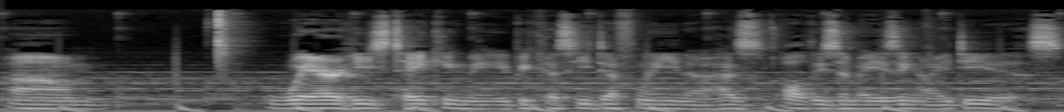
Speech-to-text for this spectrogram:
um, where he's taking me because he definitely, you know, has all these amazing ideas.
